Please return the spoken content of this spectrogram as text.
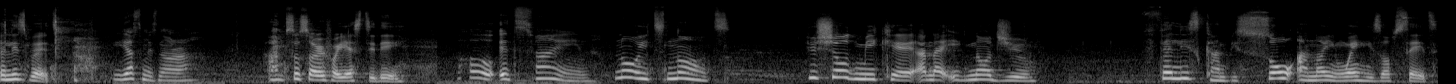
Elizabeth, Yes, Miss Nora. I'm so sorry for yesterday. Oh, it's fine. No, it's not. You showed me care and I ignored you. Felix can be so annoying when he's upset.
